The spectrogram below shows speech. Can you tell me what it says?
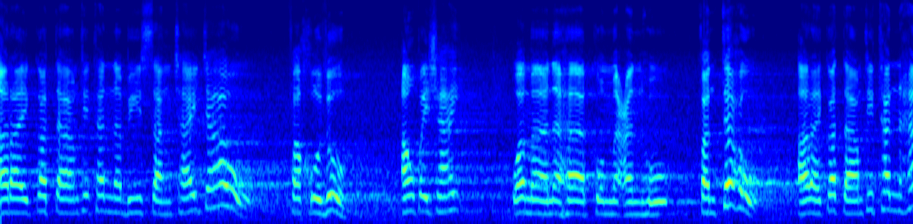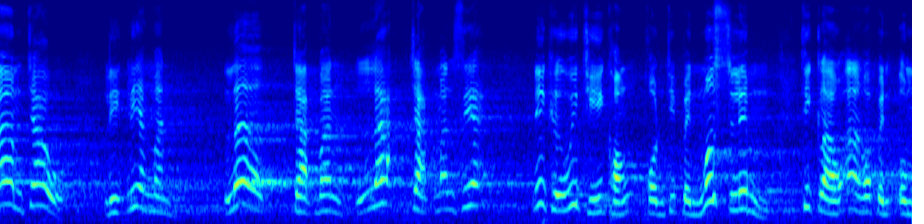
อะไรก็ตามที่ท่านนาบีสั่งใช้เจ้า ฟะคุดูเอาไปใช้ว่ามานะฮาคุมอันหูฟันตะหูอะไรก็ตามที่ท่านห้ามเจ้า หลีกเลี่ยงมัน เลิกจากมันละจากมันเสีย นี่คือวิถีของคนที่เป็นมุสลิม ที่กล่าวอ้างว่าเป็นอุม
